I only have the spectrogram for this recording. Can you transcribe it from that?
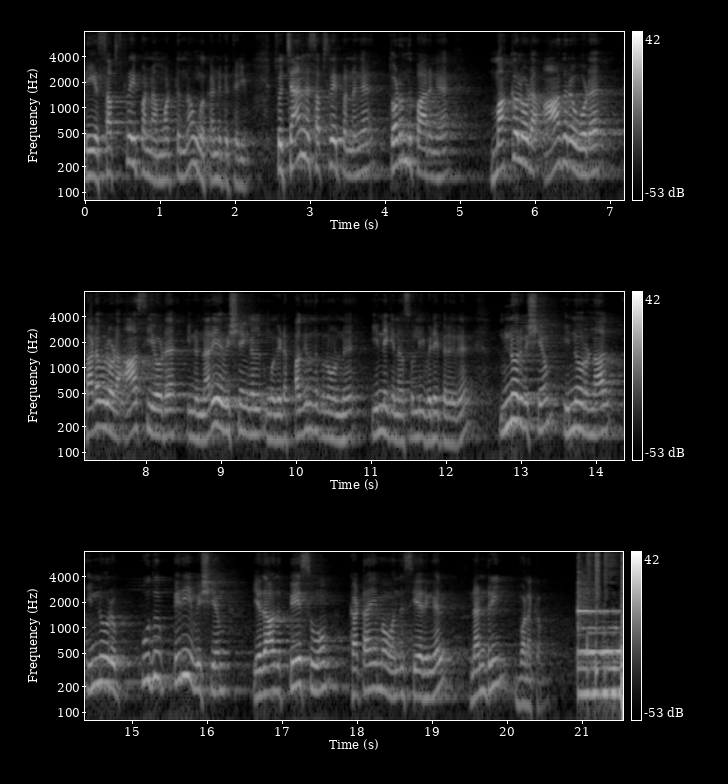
நீங்கள் சப்ஸ்கிரைப் பண்ணால் மட்டும்தான் உங்கள் கண்ணுக்கு தெரியும். ஸோ சேனலை சப்ஸ்கிரைப் பண்ணுங்கள் தொடர்ந்து பாருங்கள் மக்களோட ஆதரவோட கடவுளோட ஆசையோட இன்னும் நிறைய விஷயங்கள் உங்ககிட்ட பகிர்ந்துக்கணும்னு இன்றைக்கி நான் சொல்லி விடைபெறுகிறேன். இன்னொரு விஷயம் இன்னொரு நாள் இன்னொரு புது பெரிய விஷயம் ஏதாவது பேசுவோம் கட்டாயமாக வந்து சேருங்கள். நன்றி வணக்கம். Thank you.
